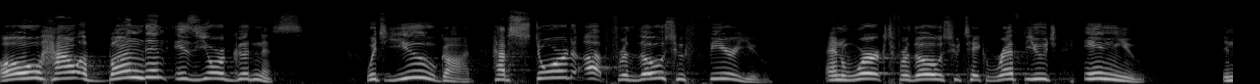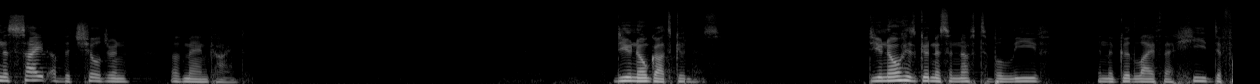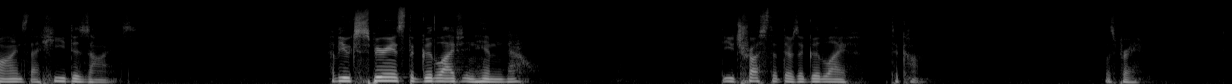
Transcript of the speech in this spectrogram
Oh, how abundant is your goodness, which you, God, have stored up for those who fear you and worked for those who take refuge in you in the sight of the children of mankind. Do you know God's goodness? Do you know his goodness enough to believe in the good life that he defines, that he designs? Have you experienced the good life in him now? Do you trust that there's a good life to come? Let's pray.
